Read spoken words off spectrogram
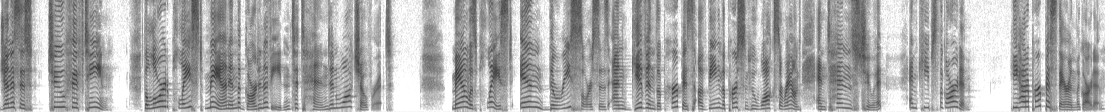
Genesis 2:15. The Lord placed man in the garden of Eden to tend and watch over it. Man was placed in the resources and given the purpose of being the person who walks around and tends to it and keeps the garden. He had a purpose there in the garden.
